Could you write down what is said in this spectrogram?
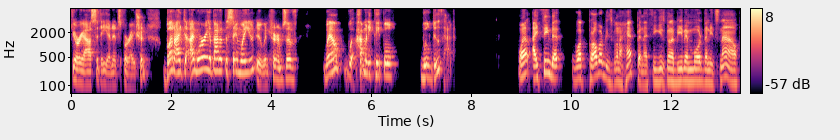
curiosity and inspiration. But I, I worry about it the same way you do in terms of, well, how many people will do that? Well, I think that what probably is going to happen, I think is going to be even more than it's now.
